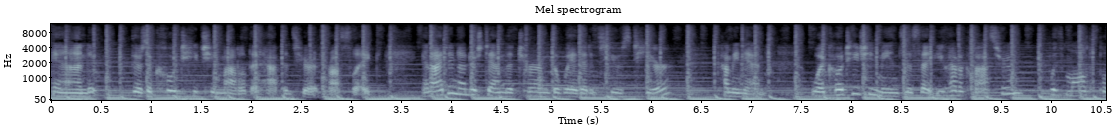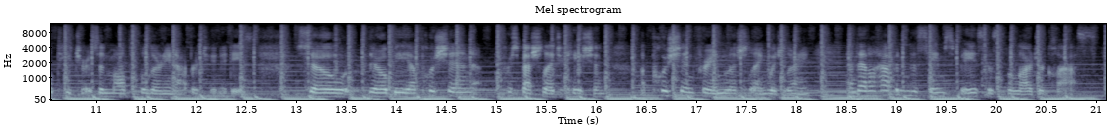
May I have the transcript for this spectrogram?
and there's a co-teaching model that happens here at Frost Lake. And I didn't understand the term the way that it's used here coming in. What co-teaching means is that you have a classroom with multiple teachers and multiple learning opportunities. So there will be a push-in for special education, a push-in for English language learning, and that'll happen in the same space as the larger class.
